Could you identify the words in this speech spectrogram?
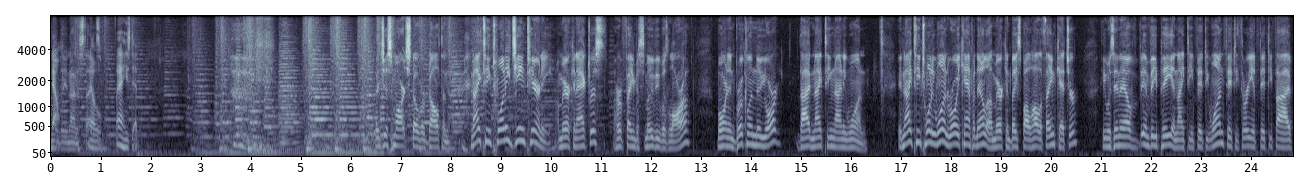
No. of the United States. No, eh, he's dead. They just marched over Dalton. 1920, Gene Tierney, American actress. Her famous movie was Laura. Born in Brooklyn, New York, died in 1991. In 1921, Roy Campanella, American Baseball Hall of Fame catcher. He was NL MVP in 1951, 53, and 55.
